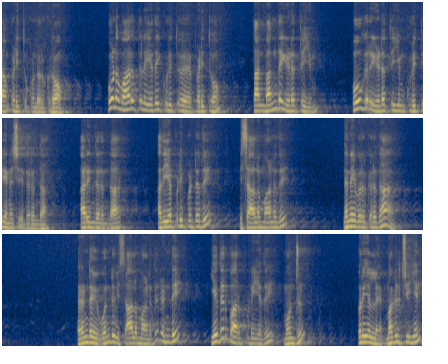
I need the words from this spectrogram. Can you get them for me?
நாம் படித்து கொண்டிருக்கிறோம். போன வாரத்தில் எதை குறித்து படித்தோம்? தான் வந்த இடத்தையும் போகிற இடத்தையும் குறித்து என்ன செய்திருந்தார்? அறிந்திருந்தார். அது எப்படிப்பட்டது? விசாலமானது? நினைவிருக்கிறதா ரெண்டு ஒன்று விசாலமானது ரெண்டு எதிர்பார்ப்புடையது மூன்று. புரியல. மகிழ்ச்சியின்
